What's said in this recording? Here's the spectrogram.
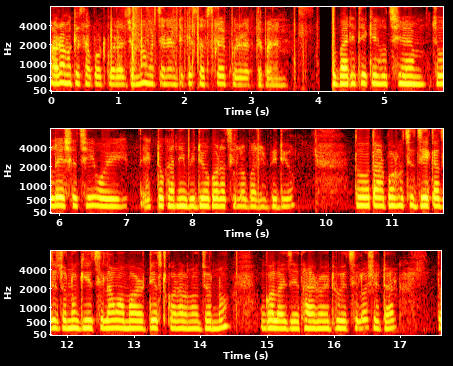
আর আমাকে সাপোর্ট করার জন্য আমার চ্যানেলটিকে সাবস্ক্রাইব করে রাখতে পারেন। বাড়ি থেকে হচ্ছে চলে এসেছি, ওই একটুখানি ভিডিও করা ছিল বাড়ির ভিডিও তো তারপর হচ্ছে যে কাজের জন্য গিয়েছিলাম আমার টেস্ট করানোর জন্য, গলায় যে থাইরয়েড হয়েছিল সেটার। তো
